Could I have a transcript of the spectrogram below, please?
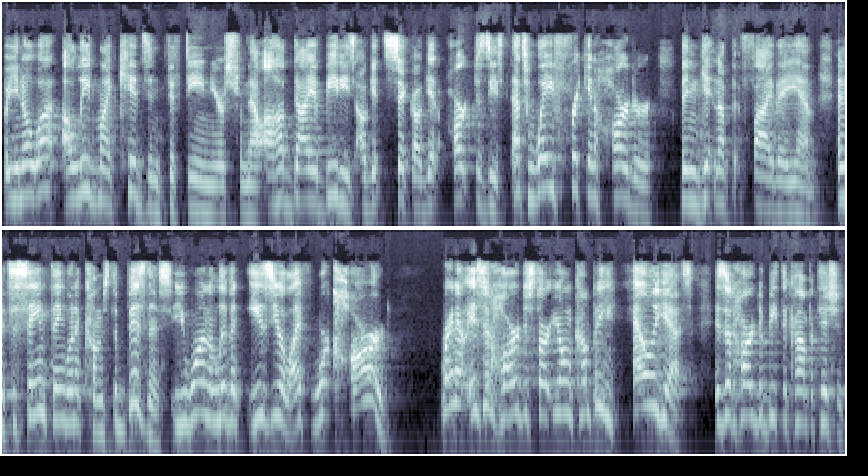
But you know what? I'll leave my kids in 15 years from now. I'll have diabetes. I'll get sick. I'll get heart disease. That's way freaking harder than getting up at 5 a.m. And it's the same thing when it comes to business. You want to live an easier life, work hard. Right now, is it hard to start your own company? Hell yes. Is it hard to beat the competition?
